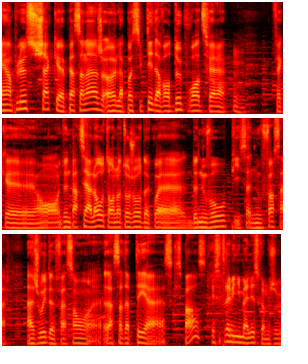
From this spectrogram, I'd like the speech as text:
Et en plus, chaque personnage a la possibilité d'avoir deux pouvoirs différents. Mhm. Fait que d'une partie à l'autre, on a toujours de quoi de nouveau, puis ça nous force à, à jouer de façon euh, à s'adapter à ce qui se passe. Et c'est très minimaliste comme jeu.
